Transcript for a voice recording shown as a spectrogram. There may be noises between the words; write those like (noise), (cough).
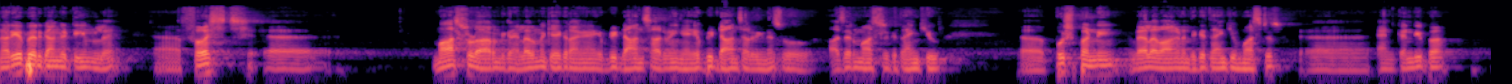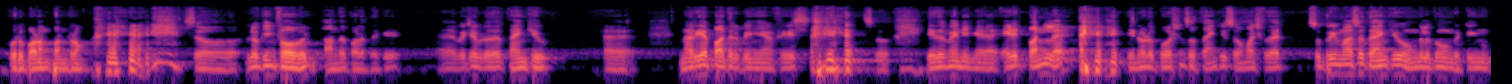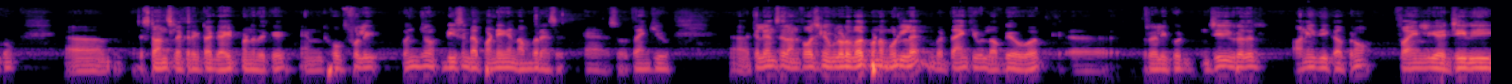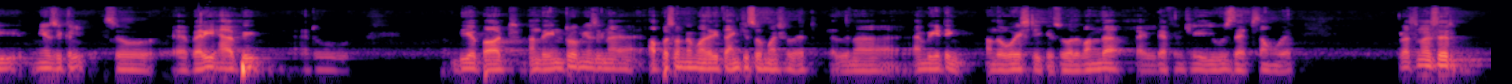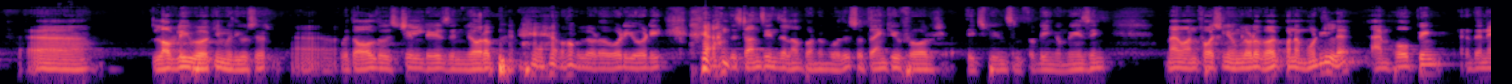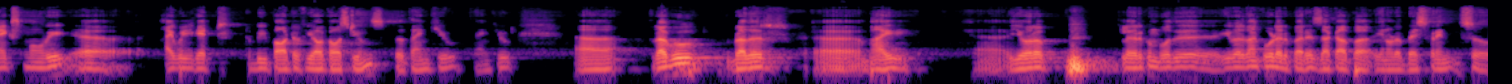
நிறைய பேர் இருக்காங்க டீமில் first மாஸ்டரோட ஆரம்பிக்கிறேன் எல்லாருமே கேட்குறாங்க எப்படி dance ஆடுவீங்க எப்படி dance ஆடுவீங்க so அசர் மாஸ்டருக்கு தேங்க்யூ புஷ் பண்ணி வேலை வாங்கினதுக்கு தேங்க்யூ மாஸ்டர் அண்ட் கண்டிப்பாக ஒரு படம் பண்ணுறோம் ஸோ லுக்கிங் ஃபார்வர்ட் அந்த படத்துக்கு. Uh, Vijay brother thank you uh, நிறைய பார்த்துருப்பீங்க என் ஃபேஸ் ஸோ எதுவுமே நீங்கள் எடிட் பண்ணல. என்னோட portion so thank you so much for that சுப்ரீமா master thank you உங்களுக்கும் உங்கள் டீமுக்கும் ஸ்டான்ஸில் கரெக்டாக கைட் பண்ணதுக்கு. அண்ட் ஹோப்ஃபுல்லி கொஞ்சம் டீசெண்டாக பண்ணீங்கன்னு நம்புகிறேன் sir so thank you Kalyan sir unfortunate உங்களோட ஒர்க் பண்ண முடியல but thank you love your work really good ji brother அநீதிக்கு அப்புறம் finally GV musical so very happy to be a part அந்த இன்ட்ரோ மியூசிக் நான் அப்போ சொன்ன மாதிரி thank you so much for that அது நான் ஐம் வெயிட்டிங் அந்த ஓஎஸ்டிக்கு ஸோ அது வந்தால் I definitely use that somewhere Prasanna sir lovely working with you sir with all those chill days in Europe (laughs) உங்களோட ஓடி ஓடி அந்த ஸ்டன் சீன்ஸ் எல்லாம் பண்ணும்போது so thank you for experience and for being amazing Ma'am unfortunately உங்களோட work பண்ண முடியல. I am hoping the next movie I will get to be part of your costumes so thank you thank you Raghu brother பாய் யூரோப்ல இருக்கும்போது இவர் தான் கூட இருப்பார் ஜக்காப்பா என்னோட பெஸ்ட் ஃப்ரெண்ட் ஸோ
